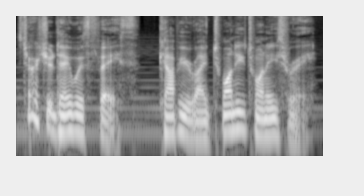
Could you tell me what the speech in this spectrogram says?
Start your day with faith. Copyright 2023.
